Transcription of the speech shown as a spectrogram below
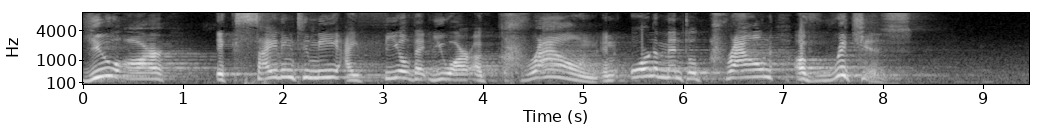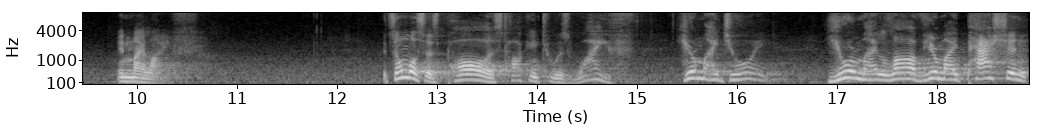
You are exciting to me. I feel that you are a crown, an ornamental crown of riches in my life. It's almost as Paul is talking to his wife You're my joy. You're my love. You're my passion.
